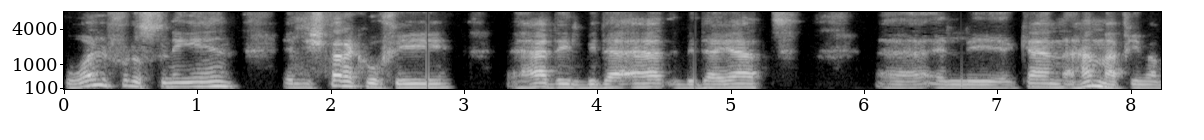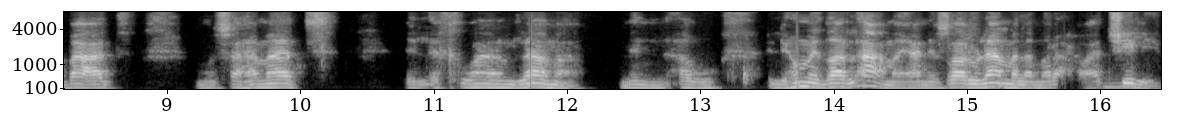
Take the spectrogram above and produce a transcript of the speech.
والفلسطينيين اللي اشتركوا في هذه البدايات البدايات آه، اللي كان أهمها فيما بعد مساهمات الإخوان لاما. من أو اللي هم دار الأعمى يعني صاروا لاما لما راحوا على تشيلي.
